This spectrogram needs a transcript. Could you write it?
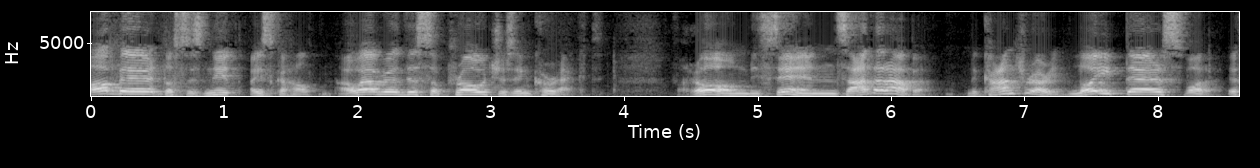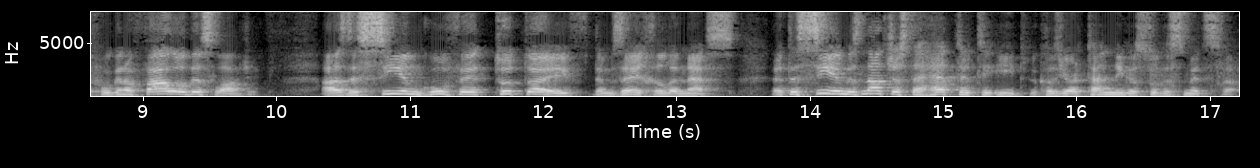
Aber das ist nicht ausgehalten. However, this approach is incorrect. Warum? Bisin. The contrary, loit der svara. If we're going to follow this logic, as the siyum gufe tutoif dem zeichel nes, that the siyum is not just a heter to eat because you're attending a sudas mitzvah.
